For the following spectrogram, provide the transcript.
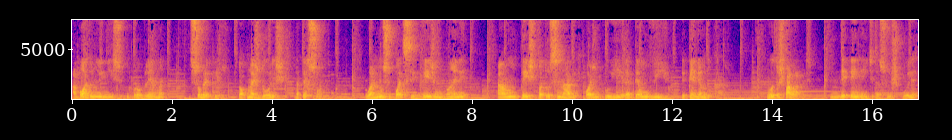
abordo no início o problema de sobrepeso, toco nas dores da persona. O anúncio pode ser desde um banner a um texto patrocinado que pode incluir até um vídeo, dependendo do caso. Em outras palavras, independente da sua escolha,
